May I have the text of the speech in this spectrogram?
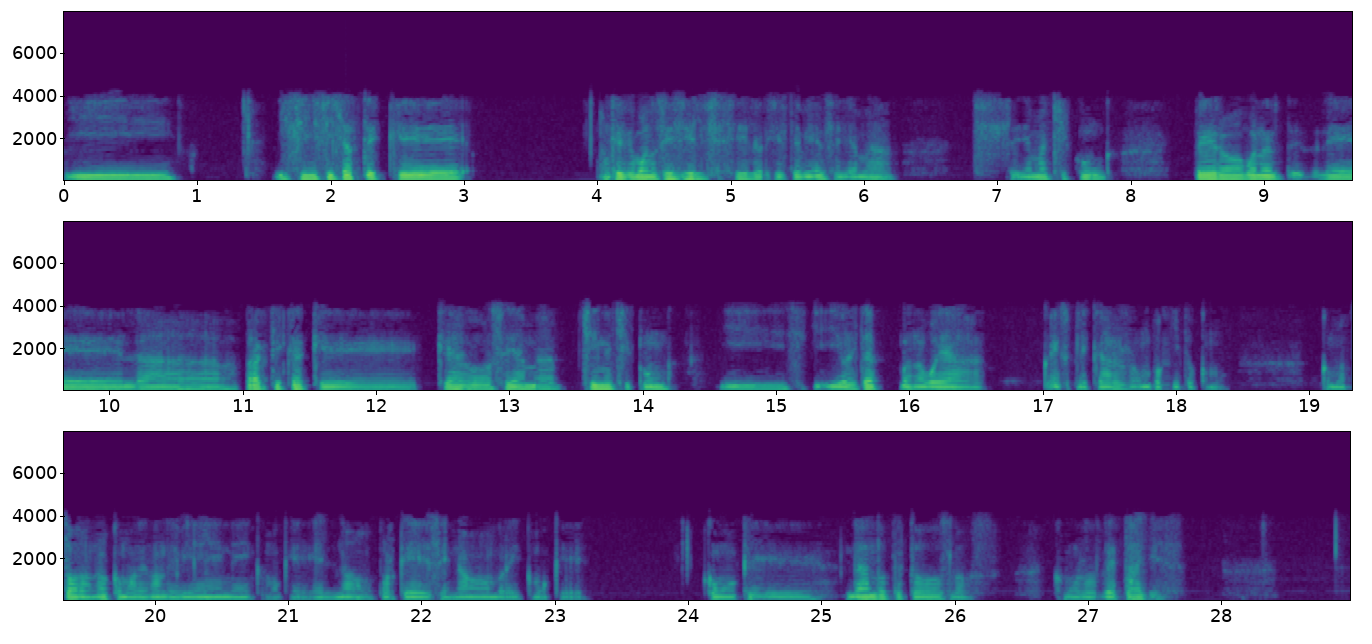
Y, y sí, fíjate que, que bueno, sí, sí, sí, lo dijiste bien, se llama se llama Qigong, pero bueno, eh, la práctica que, que hago se llama Chine Qigong y, y ahorita, bueno, voy a explicar un poquito como, todo, ¿no? Como de dónde viene, como que el no, por qué ese nombre y como que, como que dándote todos los, como los detalles.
